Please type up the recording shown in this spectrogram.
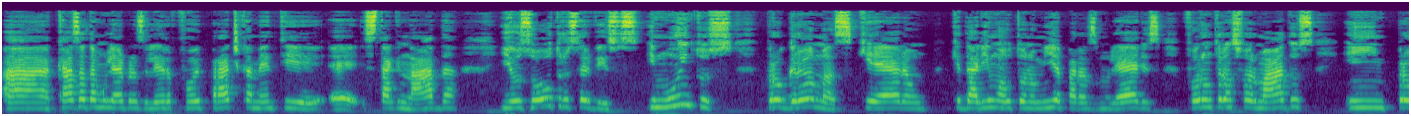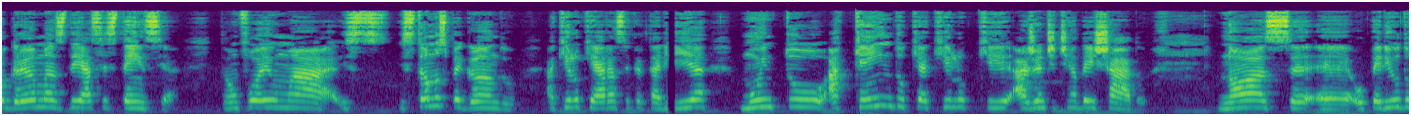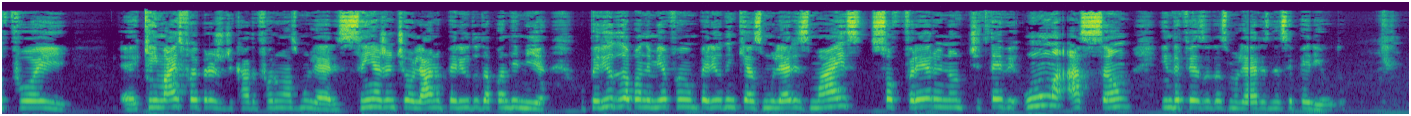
A Casa da Mulher Brasileira foi praticamente é, estagnada e os outros serviços e muitos programas que eram que dariam autonomia para as mulheres foram transformados em programas de assistência. Então foi uma estamos pegando aquilo que era a secretaria muito aquém do que aquilo que a gente tinha deixado. Nós, é, o período foi é, quem mais foi prejudicado foram as mulheres, sem a gente olhar no período da pandemia. O período da pandemia foi um período em que as mulheres mais sofreram e não teve uma ação em defesa das mulheres nesse período.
